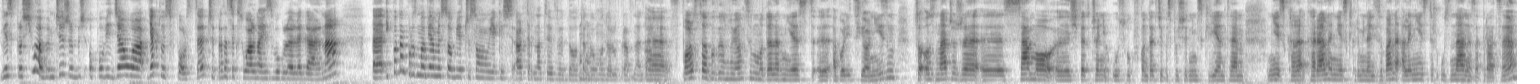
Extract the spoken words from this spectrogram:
więc prosiłabym Cię, żebyś opowiedziała, jak to jest w Polsce, czy praca seksualna jest w ogóle legalna, I potem porozmawiamy sobie, czy są jakieś alternatywy do tego modelu prawnego. E, W Polsce obowiązującym modelem jest e, abolicjonizm, co oznacza, że e, samo e, świadczenie usług w kontakcie bezpośrednim z klientem nie jest kara- karalne, nie jest kryminalizowane, ale nie jest też uznane za pracę.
